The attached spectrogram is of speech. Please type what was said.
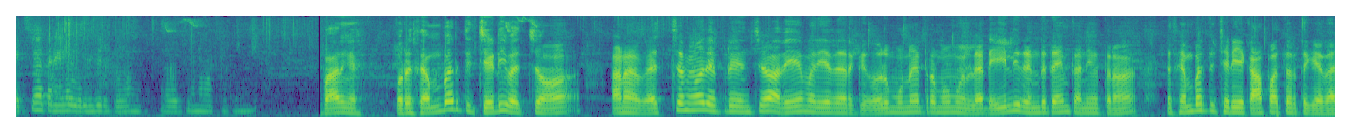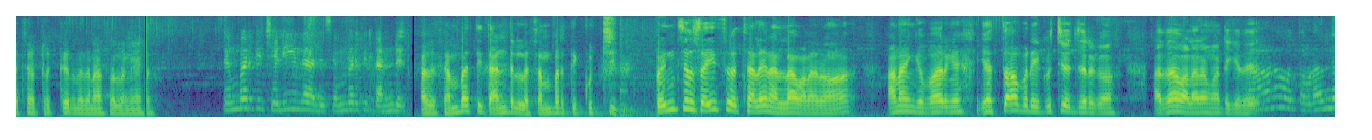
எக்ஸ்ட்ரா தண்ணியில உறிஞ்சிருக்கும். பாருங்க ஒரு செம்பருத்தி செடி வச்சோம். ஆனா வச்சும் போது எப்படி இருந்துச்சோ அதே மாதிரியே தான் இருக்கு. ஒரு முன்னேற்றமும் இல்லை. டெய்லி ரெண்டு டைம் தண்ணி ஊத்துறோம். இந்த செம்பருத்தி செடியை காப்பாத்துறதுக்கு ஏதாச்சும் ட்ரிக் இருந்ததுன்னா சொல்லுங்க. செம்பருத்தி செடி இல்ல அது செம்பருத்தி தண்டு. அது செம்பருத்தி தண்டு இல்லை செம்பருத்தி குச்சி. பென்சில் சைஸ் வச்சாலே நல்லா வளரும். ஆனா இங்க பாருங்க எத்தா பெரிய குச்சி வச்சிருக்கோம். அதான் வளர மாட்டேங்குது. நானும் தொடர்ந்து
